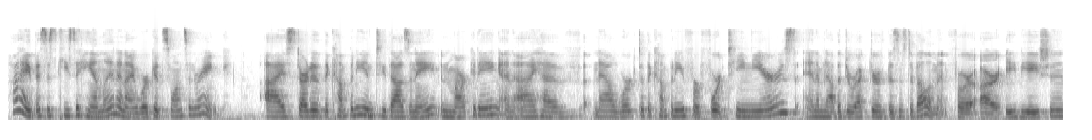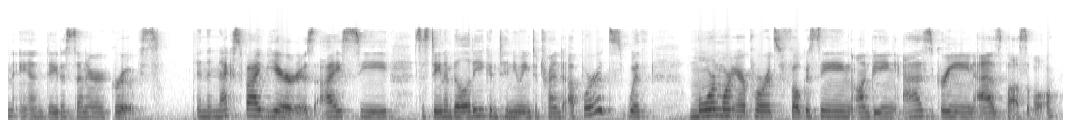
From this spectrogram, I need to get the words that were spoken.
Hi, this is Kisa Hanlon, and I work at Swanson Rink. I started the company in 2008 in marketing, and I have now worked at the company for 14 years, and I'm now the director of business development for our aviation and data center groups in the next five years, I see sustainability continuing to trend upwards with more and more airports focusing on being as green as possible.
